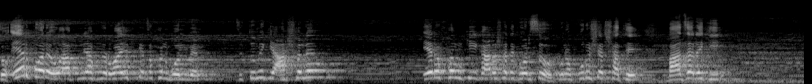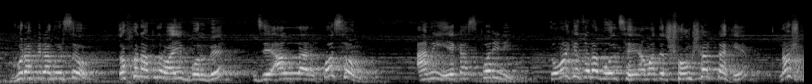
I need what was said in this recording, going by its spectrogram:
তো এরপরেও আপনি আপনার ওয়াইফকে যখন বলবেন যে, তুমি কি আসলেও এরকম কি কারোর সাথে করছ? কোনো পুরুষের সাথে বাজারে কি ঘোরাফেরা করছ? তখন আপনার ওয়াইফ বলবে যে, আল্লাহর কসম, আমি এ কাজ করিনি। তোমাকে যারা বলছে, আমাদের সংসারটাকে নষ্ট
